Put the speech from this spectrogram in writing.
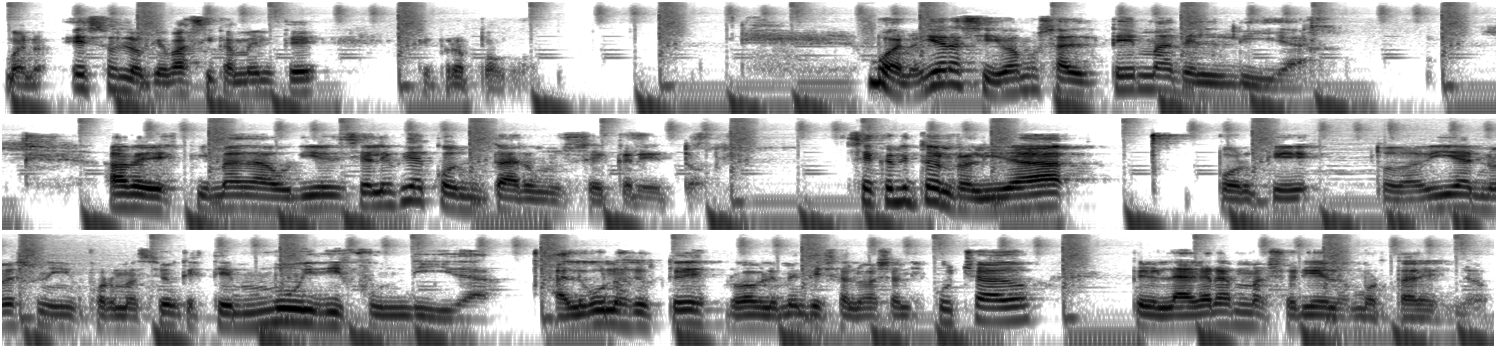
Bueno, eso es lo que básicamente te propongo. Bueno, y ahora sí, vamos al tema del día. A ver, estimada audiencia, les voy a contar un secreto. Secreto en realidad porque todavía no es una información que esté muy difundida. Algunos de ustedes probablemente ya lo hayan escuchado, pero la gran mayoría de los mortales no.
